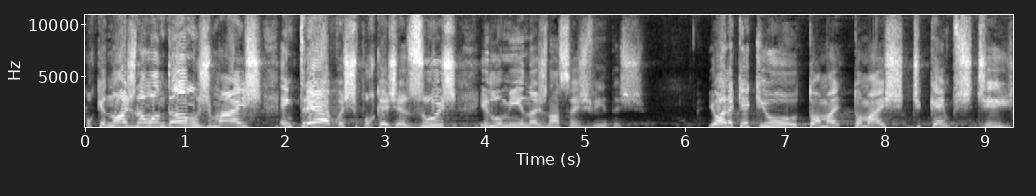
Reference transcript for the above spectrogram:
porque nós não andamos mais em trevas, porque Jesus ilumina as nossas vidas. E olha o que, é que o Tomás de Kempis diz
